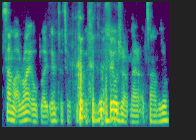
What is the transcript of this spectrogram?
sound like a right old bloke, don't I? Talk There's a fields around there at the time as well,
